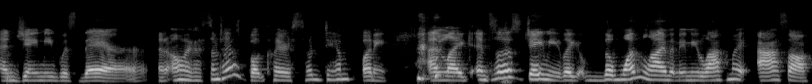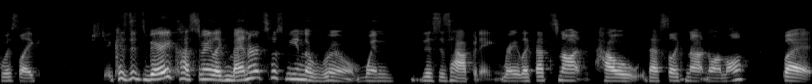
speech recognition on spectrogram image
and Jamie was there. And oh my god, sometimes Book Claire is so damn funny. And like, and so is Jamie. Like the one line that made me laugh my ass off was like, because it's very customary. Like men aren't supposed to be in the room when this is happening, right? Like that's not how. That's like not normal. But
